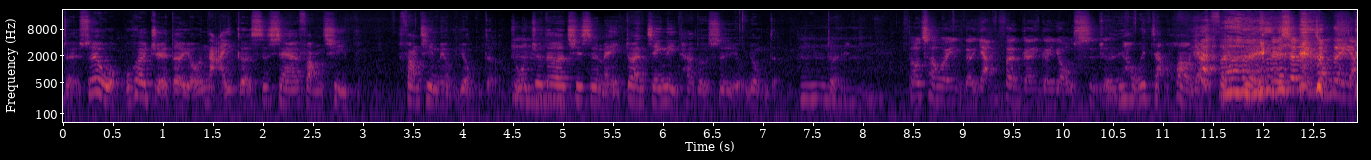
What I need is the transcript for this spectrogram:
对，所以我不会觉得有哪一个是现在放弃。放弃没有用的，我觉得其实每一段经历它都是有用的，嗯，对，都成为你的养分跟一个优势。觉得你好会讲话，养分，对，生命中的养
